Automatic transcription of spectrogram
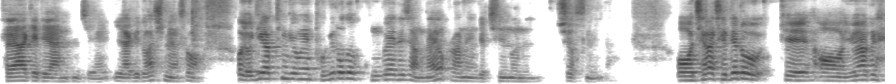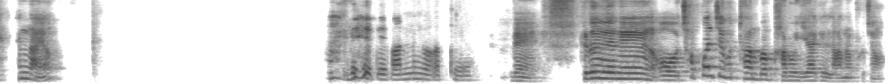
대학에 대한 이제 이야기도 하시면서 어, 여기 같은 경우에는 독일어도 공부해야 되지 않나요? 라는 이제 질문을 주셨습니다. 어, 제가 제대로 이렇게 어, 요약을 했나요? 아, 네, 네, 맞는 것 같아요. 네, 그러면은 어, 첫 번째부터 한번 바로 이야기를 나눠보죠.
